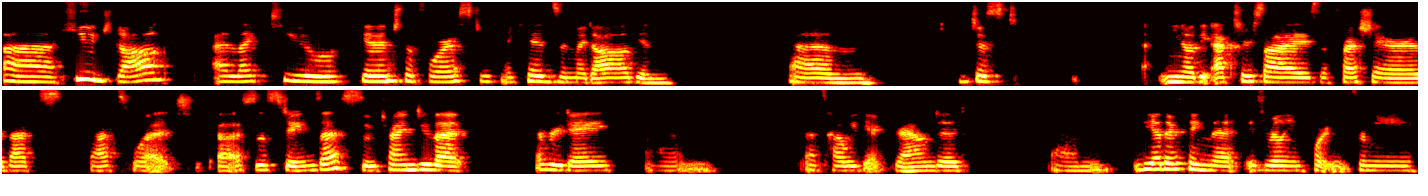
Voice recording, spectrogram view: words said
uh, huge dog. I like to get into the forest with my kids and my dog, and um, just you know the exercise, the fresh air. That's that's what uh, sustains us. So we try and do that every day. Um, that's how we get grounded. Um, the other thing that is really important for me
